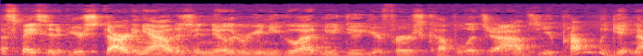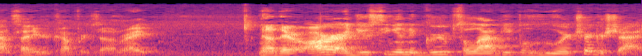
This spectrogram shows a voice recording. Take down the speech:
Let's face it, if you're starting out as a notary and you go out and you do your first couple of jobs, you're probably getting outside of your comfort zone, right? Now there are, I do see in the groups a lot of people who are trigger shy.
